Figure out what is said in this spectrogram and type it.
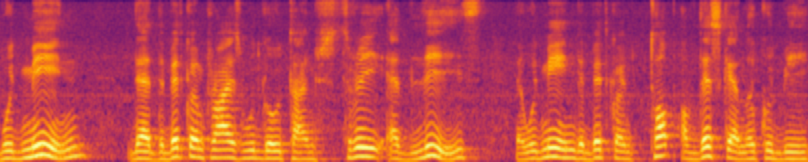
would mean that the Bitcoin price would go times three at least. That would mean the Bitcoin top of this candle could be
